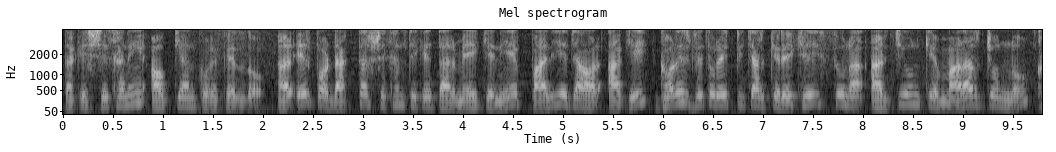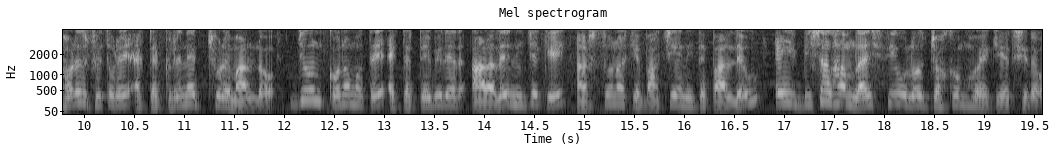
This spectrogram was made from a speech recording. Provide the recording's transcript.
তাকে সেখানেই অজ্ঞান করে ফেলল। আর এরপর ডাক্তার সেখান থেকে তার মেয়েকে নিয়ে পালিয়ে যাওয়ার আগে ঘরের ভেতরে টিচারকে রেখেই সুনা আর জিউনকে মারার জন্য ঘরের ভেতরে একটা গ্রেনেড ছুড়ে মারল। জিউন কোনো মতে একটা টেবিলের আড়ালে নিজেকে আর সুনাকে বাঁচিয়ে নিতে পারলেও এই বিশাল হামলায় সিউলও জখম হয়ে গিয়েছিল।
